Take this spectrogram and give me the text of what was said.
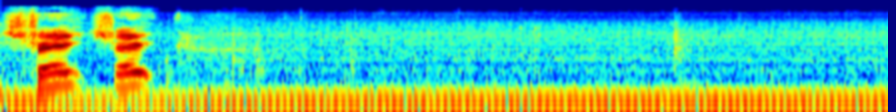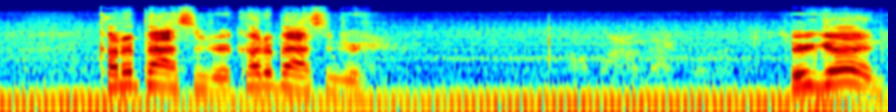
Straight, straight. Cut a passenger, cut a passenger. You're good.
